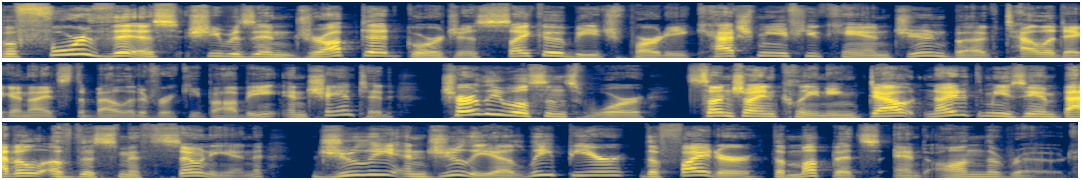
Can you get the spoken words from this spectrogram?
Before this, she was in Drop Dead Gorgeous, Psycho Beach Party, Catch Me If You Can, Junebug, Talladega Nights, The Ballad of Ricky Bobby, Enchanted, Charlie Wilson's War, Sunshine Cleaning, Doubt, Night at the Museum, Battle of the Smithsonian, Julie and Julia, Leap Year, The Fighter, The Muppets, and On the Road.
